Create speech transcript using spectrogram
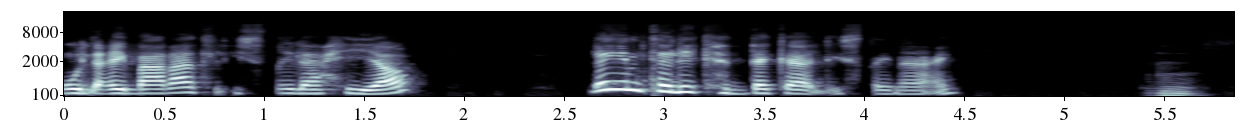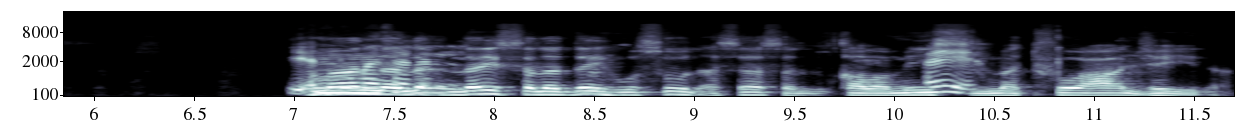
والعبارات الاصطلاحية لا يمتلكها الذكاء الاصطناعي مم. لأنه أن مثلا ليس لديه مم. وصول أساسا للقواميس أي المدفوعة الجيدة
